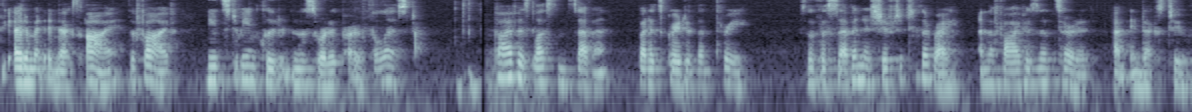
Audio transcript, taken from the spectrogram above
The item at index i, the 5, needs to be included in the sorted part of the list. 5 is less than 7, but it's greater than 3, so the 7 is shifted to the right and the 5 is inserted at index 2.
